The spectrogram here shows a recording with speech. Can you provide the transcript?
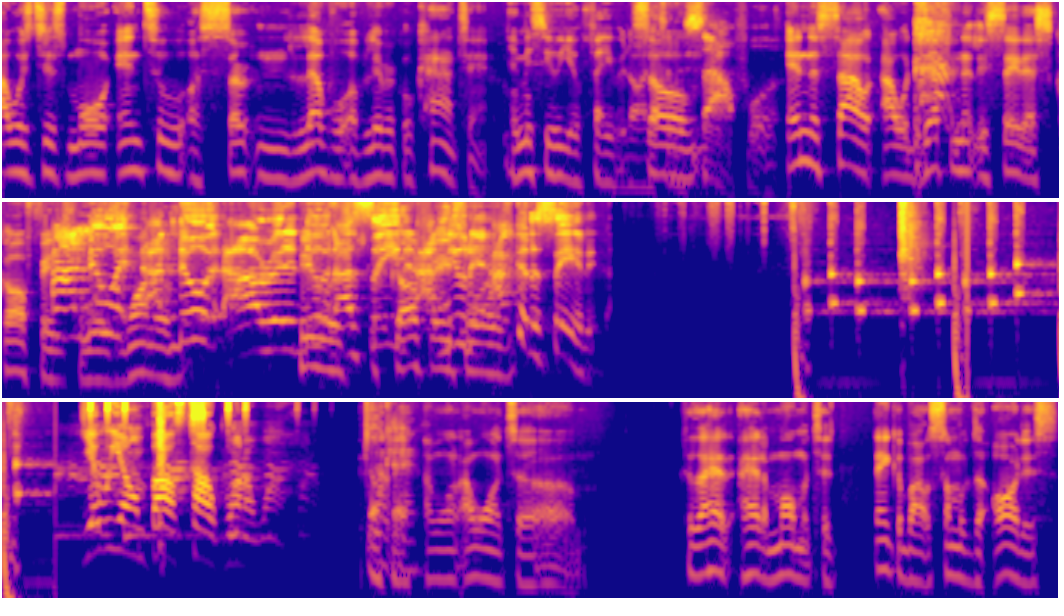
I was just more into a certain level of lyrical content. Let me see who your favorite artist So- in the South was. In the South, I would definitely say that Scarface. I knew was it. One I of, knew it. I already knew it. I was- seen it. I knew that. I could have said it. Yeah, we on Boss Talk 101. Okay. I want I want to because I had I had a moment to think about some of the artists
